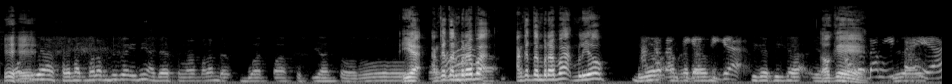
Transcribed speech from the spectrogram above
Oh iya, selamat malam juga ini ada selamat malam buat Pak Kusdiantoro. Iya, angkatan berapa? Angkatan berapa beliau? Beliau Angkatan tiga. tiga tiga. ya. Oke. Ada Bang Ipe ya,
